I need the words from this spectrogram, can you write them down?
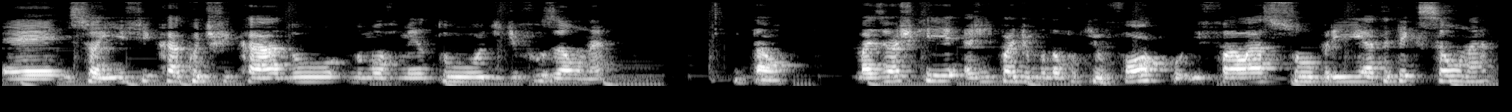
É, isso aí fica codificado no movimento de difusão, né? Então, mas eu acho que a gente pode mudar um pouquinho o foco e falar sobre a detecção, né?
